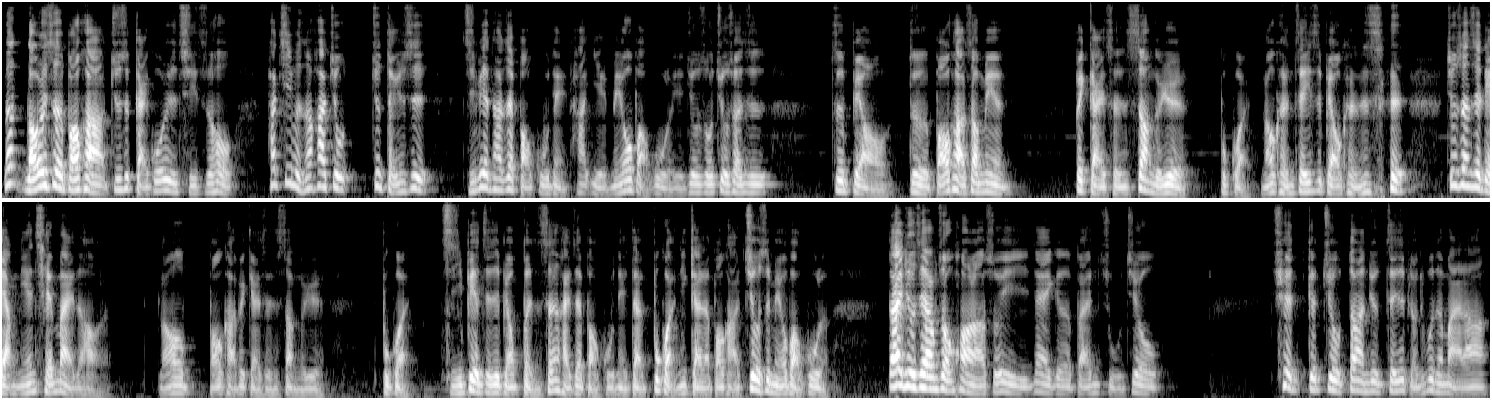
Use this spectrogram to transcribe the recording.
那劳力士的保卡就是改过日期之后。它基本上，它就就等于是，即便它在保固内，它也没有保固了。也就是说，就算是这表的保卡上面被改成上个月不管，然后可能这一只表可能是就算是两年前买的好了，然后保卡被改成上个月不管，即便这只表本身还在保固内，但不管你改了保卡，就是没有保固了，大概就这样状况了。所以那个版主就劝跟就当然就这只表就不能买啦，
